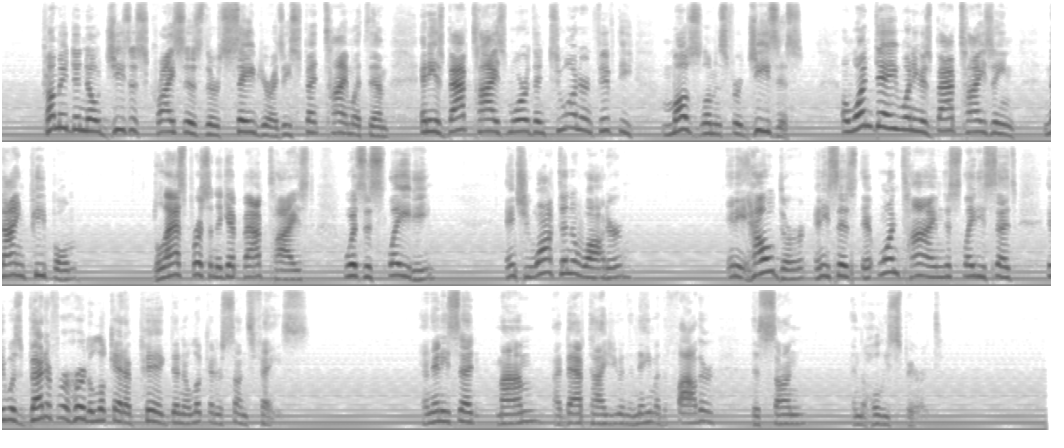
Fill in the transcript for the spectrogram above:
coming to know Jesus Christ as their Savior as he spent time with them. And he has baptized more than 250 Muslims for Jesus. And one day when he was baptizing nine people, the last person to get baptized was this lady, and she walked in the water, and he held her, and he says, at one time, this lady says, it was better for her to look at a pig than to look at her son's face. And then he said, Mom, I baptize you in the name of the Father, the Son, and the Holy Spirit.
